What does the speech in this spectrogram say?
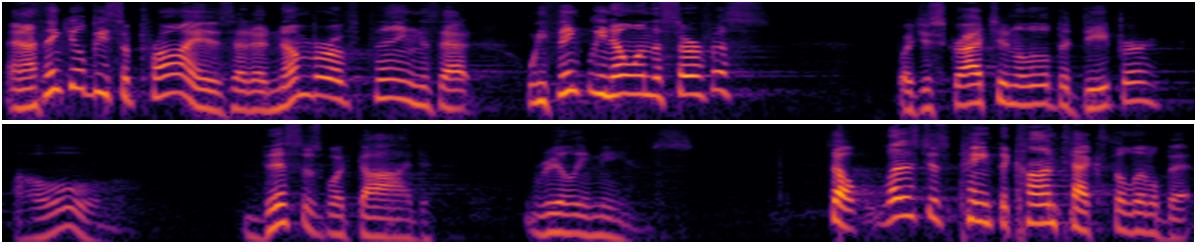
And I think you'll be surprised at a number of things that we think we know on the surface, but you scratch in a little bit deeper. Oh, this is what God really means. So let us just paint the context a little bit.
